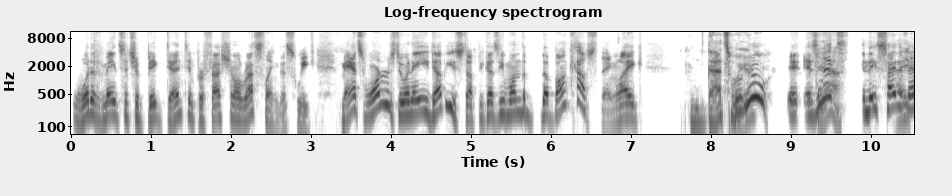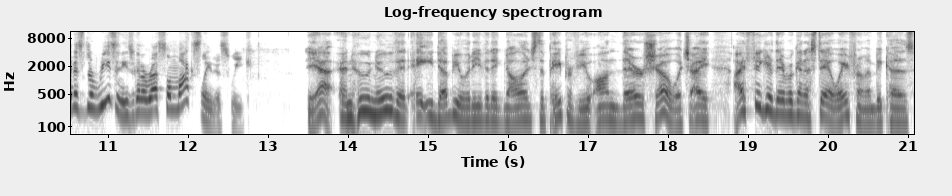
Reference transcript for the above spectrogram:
would have made such a big dent in professional wrestling this week? Mance Warner's doing AEW stuff because he won the the bunkhouse thing. Like, That's who weird. knew? It, isn't Yeah. it? And they cited I- that as the reason he's going to wrestle Moxley this week. Yeah, and who knew that AEW would even acknowledge the pay per view on their show? Which I I figured they were going to stay away from it because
